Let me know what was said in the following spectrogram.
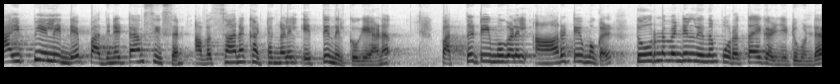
ഐ പി എല്ലിന്റെ പതിനെട്ടാം സീസൺ അവസാന ഘട്ടങ്ങളിൽ എത്തി നിൽക്കുകയാണ്. പത്ത് ടീമുകളിൽ ആറ് ടീമുകൾ ടൂർണമെന്റിൽ നിന്നും പുറത്തായി കഴിഞ്ഞിട്ടുമുണ്ട്.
